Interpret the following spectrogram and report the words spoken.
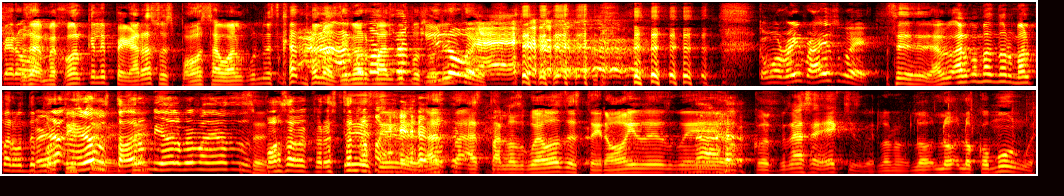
Pero- O sea, mejor que le pegara a su esposa o algún escándalo Ah, así algo normal de futbolista. Como Ray Rice, güey. Sí, sí, algo, algo más normal para un deportista. me hubiera gustado ver un video del güey manera a su esposa, güey, pero esto no. güey. Hasta, hasta los huevos de esteroides, güey. Con una X, güey. Lo, lo, lo, lo común, güey.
